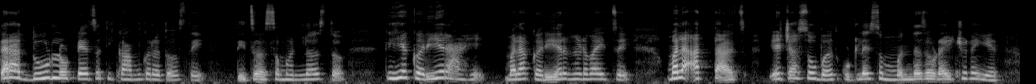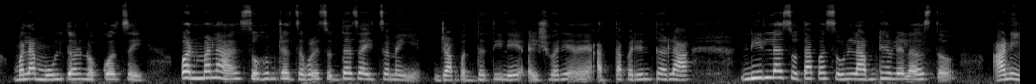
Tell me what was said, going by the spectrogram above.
त्याला दूर लोटण्याचं ती काम करत असते. तिचं असं म्हणणं असतं की हे करिअर आहे. मला करिअर घडवायचं आहे मला आत्ताच याच्यासोबत कुठले संबंध जोडायचे नाही आहेत मला मूल तर नकोच आहे पण मला सोहमच्या जवळसुद्धा जायचं नाही आहे ज्या पद्धतीने ऐश्वर्याने आत्तापर्यंतला नीलला स्वतःपासून लांब ठेवलेलं असतं आणि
